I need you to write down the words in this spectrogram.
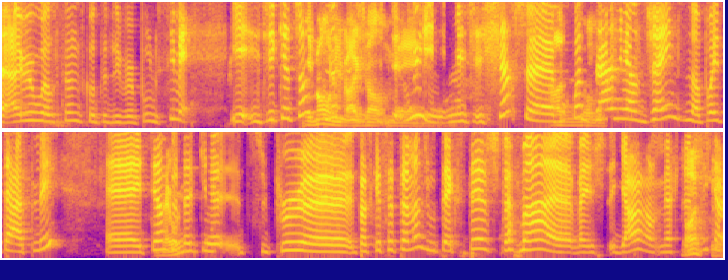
Harry Wilson du côté de Liverpool aussi, mais j'ai quelque chose. Bon, par exemple, Oui, mais je cherche pourquoi Daniel James n'a pas été appelé? Euh, Étienne, ben peut-être que tu peux. Euh, parce que cette semaine, je vous textais justement, euh, ben, hier, mercredi, quand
